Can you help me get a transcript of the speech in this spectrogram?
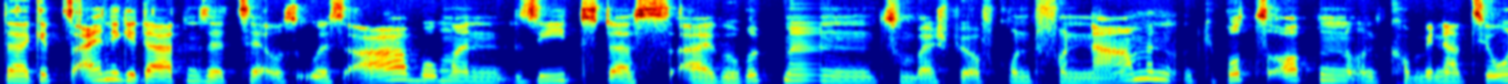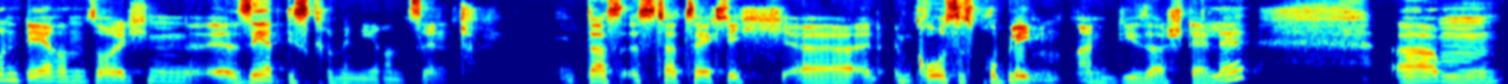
Da gibt es einige Datensätze aus USA, wo man sieht, dass Algorithmen zum Beispiel aufgrund von Namen und Geburtsorten und Kombinationen deren solchen äh, sehr diskriminierend sind. Das ist tatsächlich äh, ein großes Problem an dieser Stelle. Ähm,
